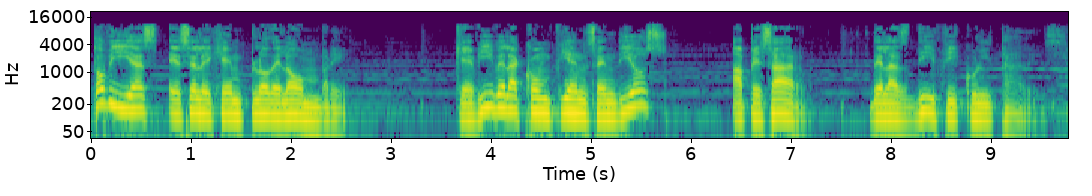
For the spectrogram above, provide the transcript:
Tobías es el ejemplo del hombre que vive la confianza en Dios a pesar de las dificultades.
